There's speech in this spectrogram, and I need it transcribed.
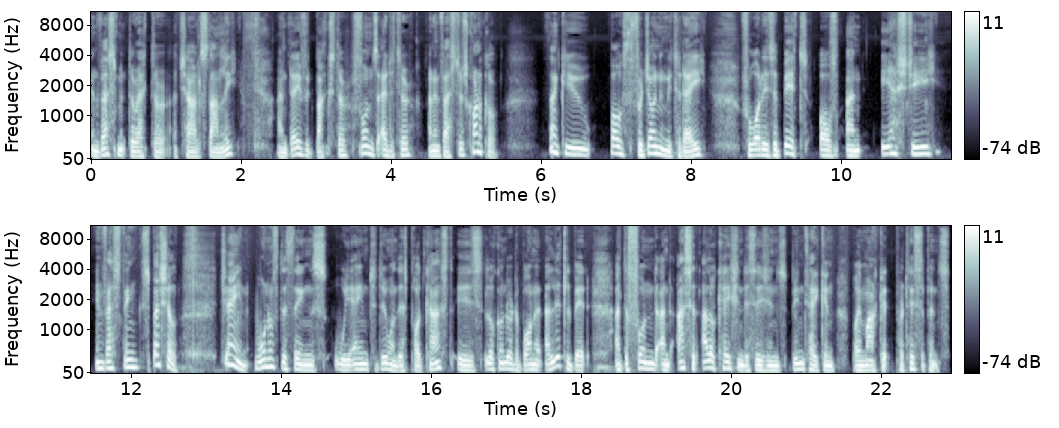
investment director at Charles Stanley, and David Baxter, funds editor at Investors Chronicle. Thank you both for joining me today for what is a bit of an ESG investing special. Jane, one of the things we aim to do on this podcast is look under the bonnet a little bit at the fund and asset allocation decisions being taken by market participants.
